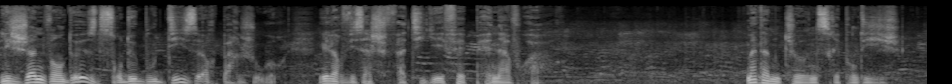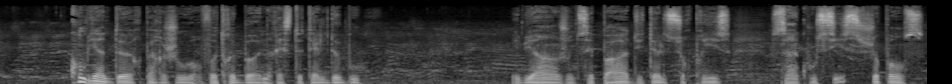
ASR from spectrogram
Les jeunes vendeuses sont debout dix heures par jour et leur visage fatigué fait peine à voir. Madame Jones, répondis-je, combien d'heures par jour votre bonne reste-t-elle debout? Eh bien, je ne sais pas, dit-elle surprise, cinq ou six, je pense.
